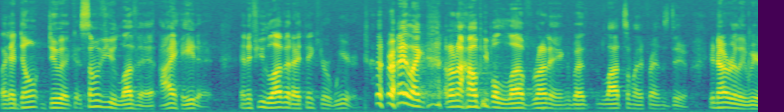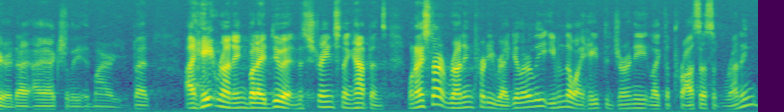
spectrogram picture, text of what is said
Like I don't do it. Cause some of you love it. I hate it. And if you love it, I think you're weird, right? Like I don't know how people love running, but lots of my friends do. You're not really weird. I, I actually admire you. But I hate running, but I do it. And a strange thing happens when I start running pretty regularly. Even though I hate the journey, like the process of running,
